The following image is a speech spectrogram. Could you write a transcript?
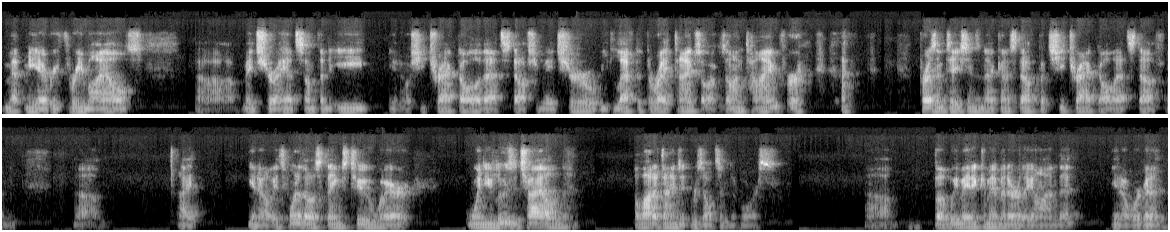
met me every three miles, uh, made sure I had something to eat. You know, she tracked all of that stuff. She made sure we left at the right time, so I was on time for presentations and that kind of stuff. But she tracked all that stuff, and um, I, you know, it's one of those things too where when you lose a child, a lot of times it results in divorce. Um, but we made a commitment early on that you know we're gonna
